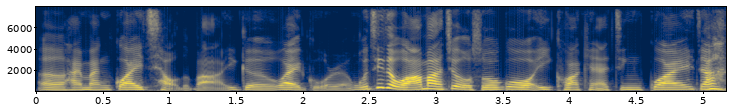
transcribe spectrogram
呃还蛮乖巧的吧，一个外国人。我记得我阿妈就有说过，一夸起来真乖这样，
